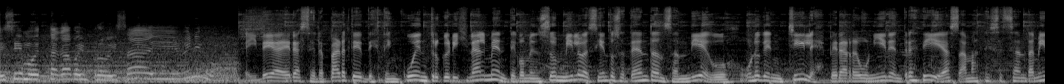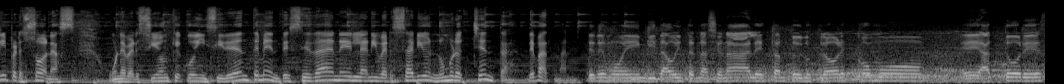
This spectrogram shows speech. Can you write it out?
hicimos esta capa improvisada y vinimos. La idea era ser parte de este encuentro que originalmente comenzó en 1970 en San Diego, uno que en Chile espera reunir en tres días a más de 60.000 personas, una versión que coincidentemente se da en el aniversario número 80 de Batman. Tenemos invitados internacionales, tanto ilustradores como eh, actores,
